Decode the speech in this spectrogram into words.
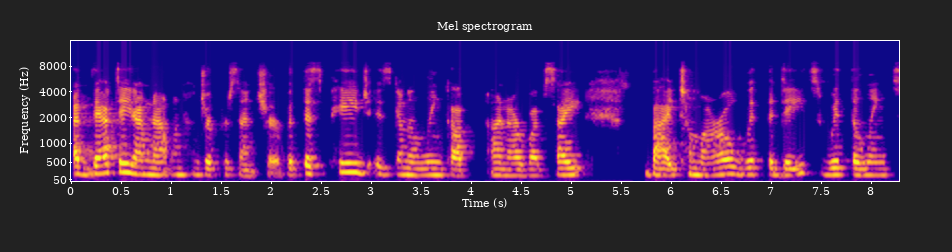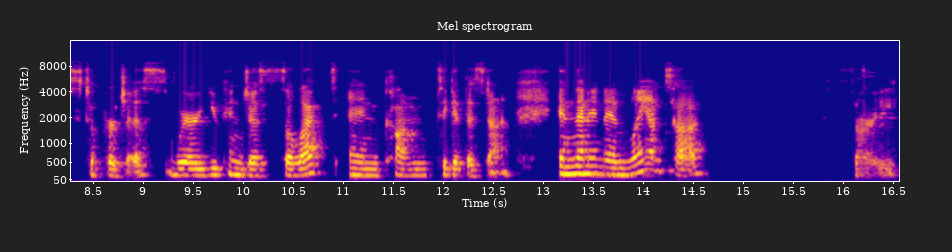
At that date, I'm not 100% sure, but this page is going to link up on our website by tomorrow with the dates, with the links to purchase, where you can just select and come to get this done. And then in Atlanta, sorry.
